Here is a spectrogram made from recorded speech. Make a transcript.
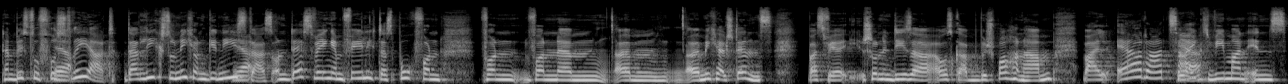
dann bist du frustriert. Ja. Da liegst du nicht und genießt ja. das. Und deswegen empfehle ich das Buch von von von ähm, ähm, äh, Michael Stenz, was wir schon in dieser Ausgabe besprochen haben, weil er da zeigt, wie man ins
